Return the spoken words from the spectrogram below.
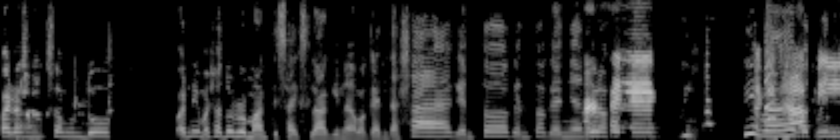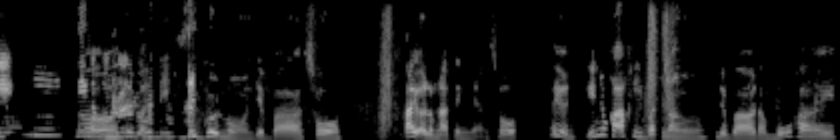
parang sa mundo, ano eh, masyadong romanticized lagi na maganda siya, ganito, ganito, ganyan. Pero, Perfect. di Naging happy. when, Hindi Oo, naman di ba? ganun. Hindi, hindi ganun, di ba? So, tayo alam natin yan. So, ayun, yun yung kaakibat ng, di ba, ng buhay.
